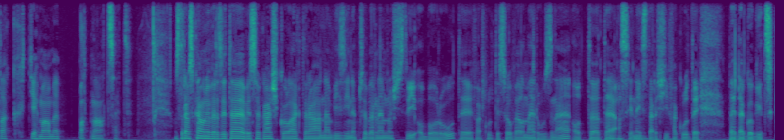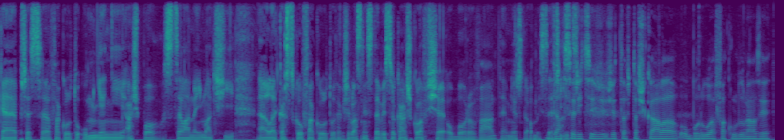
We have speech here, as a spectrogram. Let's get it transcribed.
tak těch máme 1500. Ostravská univerzita je vysoká škola, která nabízí nepřeberné množství oborů. Ty fakulty jsou velmi různé, od té hmm. asi nejstarší fakulty pedagogické přes fakultu umění až po zcela nejmladší eh, lékařskou fakultu. Takže vlastně jste vysoká škola všeoborová, téměř dalo by se Dá říct. se říci, že ta, ta škála oborů a fakultu nás je uh,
